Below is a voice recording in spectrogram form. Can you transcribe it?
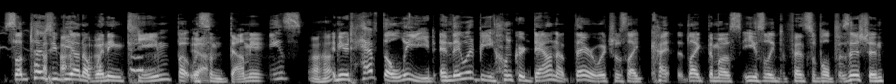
sometimes you'd be on a winning team, but with Yeah. some dummies, Uh-huh. and you'd have the lead, and they would be hunkered down up there, which was like like the most easily defensible position,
